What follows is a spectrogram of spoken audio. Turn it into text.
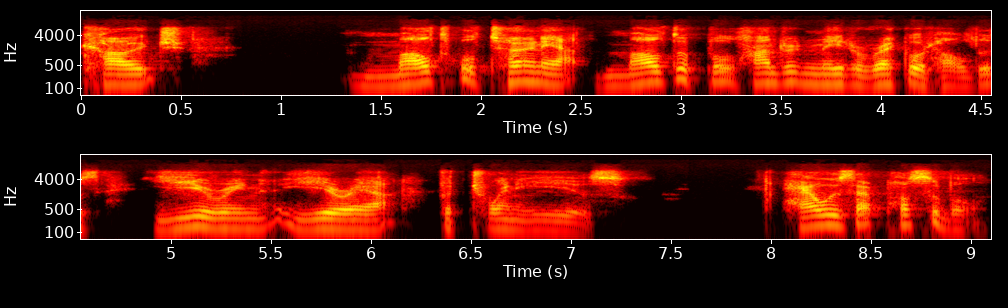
coach multiple turnout, multiple 100 meter record holders year in, year out for 20 years? How is that possible?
